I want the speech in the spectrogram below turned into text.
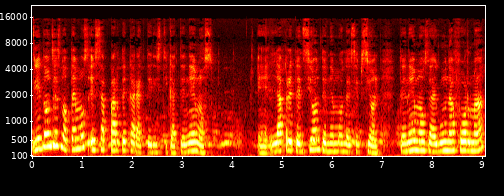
Y entonces notemos esa parte característica. Tenemos eh, la pretensión, tenemos la excepción, tenemos de alguna forma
